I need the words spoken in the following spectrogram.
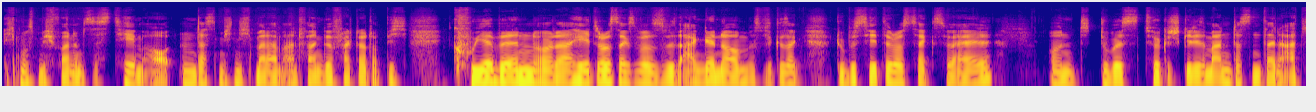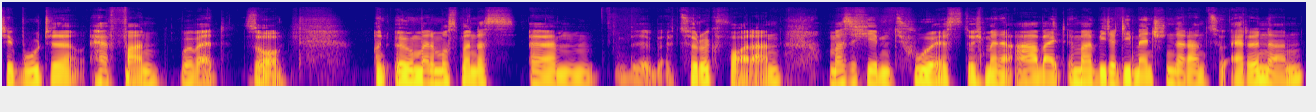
ich muss mich vor einem System outen, das mich nicht mal am Anfang gefragt hat, ob ich queer bin oder heterosexuell. Es wird angenommen. Es wird gesagt, du bist heterosexuell und du bist türkisch gelesener Mann. Das sind deine Attribute. Have fun with it. So. Und irgendwann muss man das ähm, zurückfordern. Und was ich eben tue, ist durch meine Arbeit immer wieder die Menschen daran zu erinnern,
